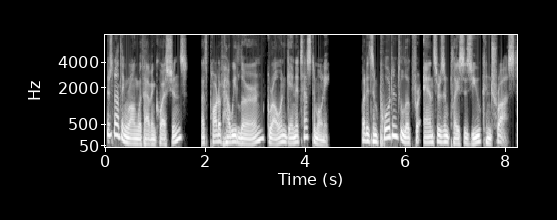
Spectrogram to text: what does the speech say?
there's nothing wrong with having questions. That's part of how we learn, grow, and gain a testimony. But it's important to look for answers in places you can trust.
